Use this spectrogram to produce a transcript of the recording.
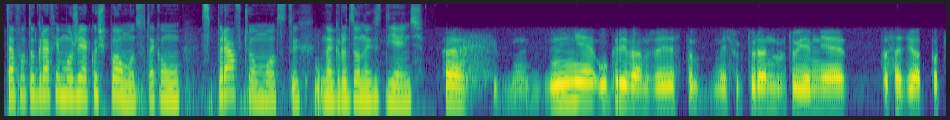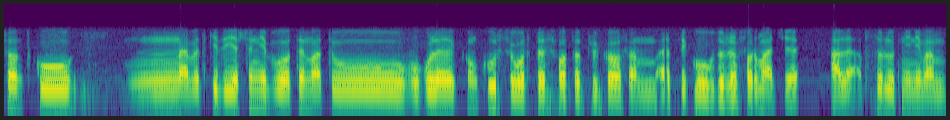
ta fotografia może jakoś pomóc w taką sprawczą moc tych nagrodzonych zdjęć? Ech, nie ukrywam, że jest to myśl, która nurtuje mnie w zasadzie od początku nawet kiedy jeszcze nie było tematu w ogóle konkursu WordPress Photo, tylko sam artykuł w dużym formacie, ale absolutnie nie mam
